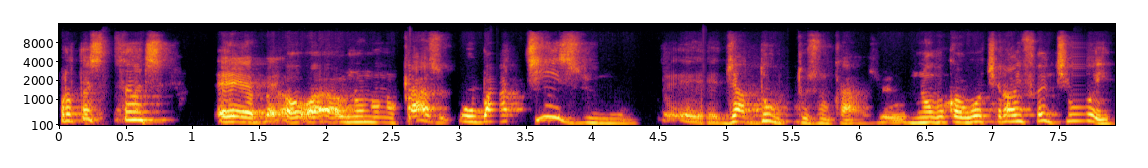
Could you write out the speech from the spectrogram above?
protestantes. É, no, no, caso, o batismo é, de adultos, no caso, eu não vou, vou tirar o infantil aí,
